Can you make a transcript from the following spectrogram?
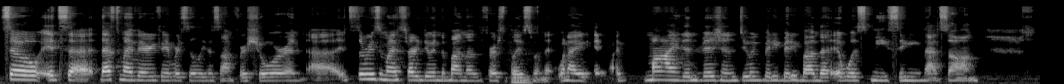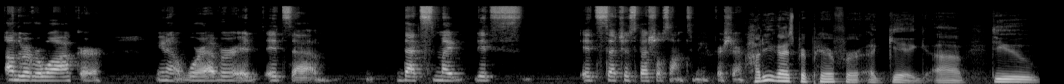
so it's uh that's my very favorite Selena song for sure, and uh, it's the reason why I started doing the banda in the first place. When it, when I in my mind envisioned doing Bidi Bidi Banda, it was me singing that song on the River Walk or you know wherever. It, it's um that's my it's it's such a special song to me for sure. How do you guys prepare for a gig? Uh, do you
